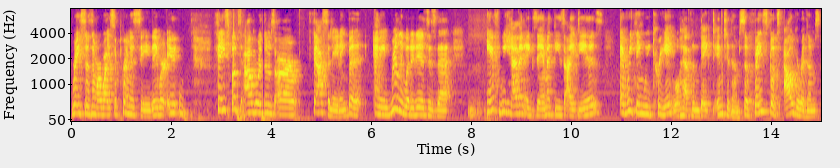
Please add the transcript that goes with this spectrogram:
racism or white supremacy. They were. It, Facebook's algorithms are fascinating. But I mean, really, what it is is that if we haven't examined these ideas, everything we create will have them baked into them. So Facebook's algorithms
